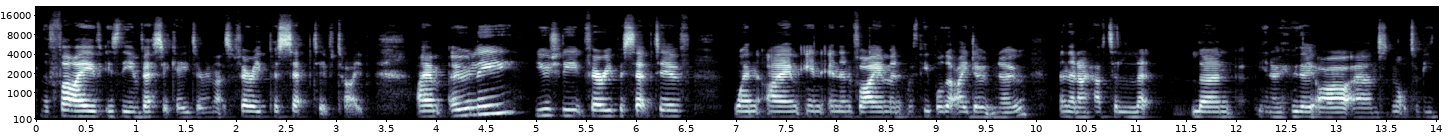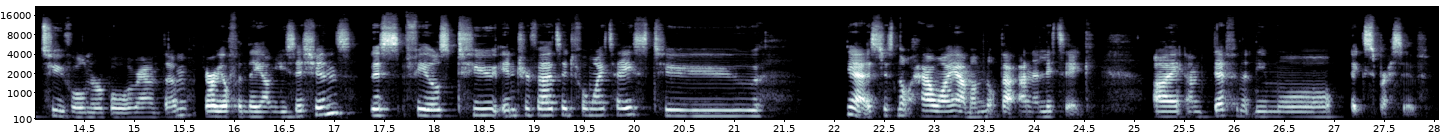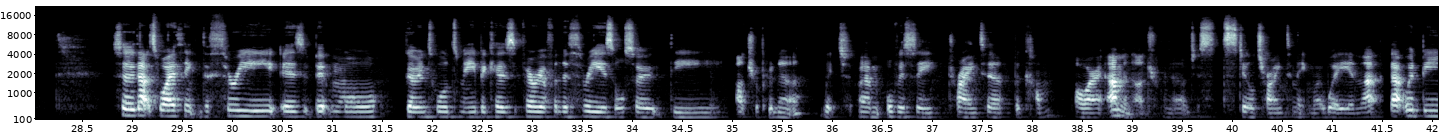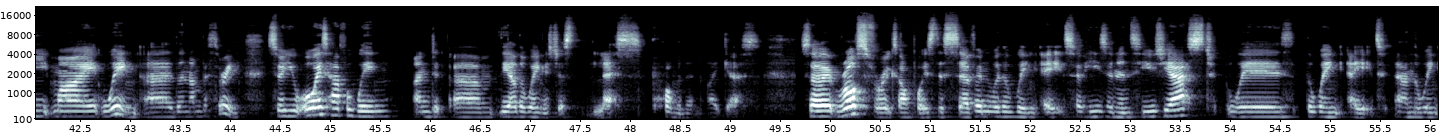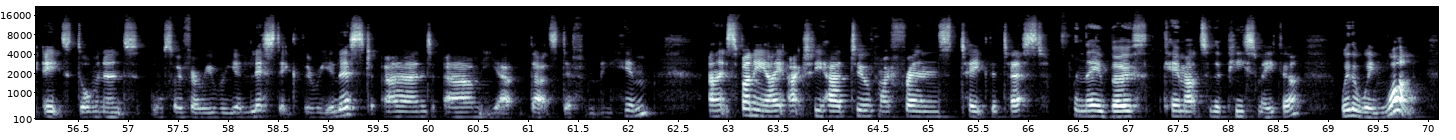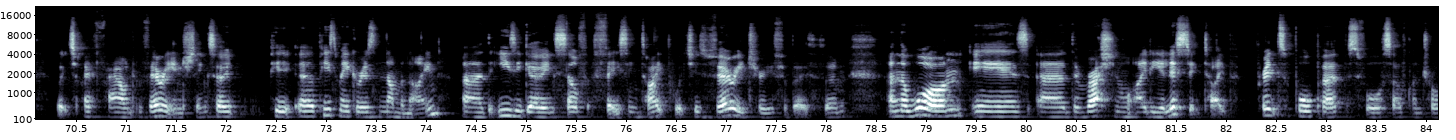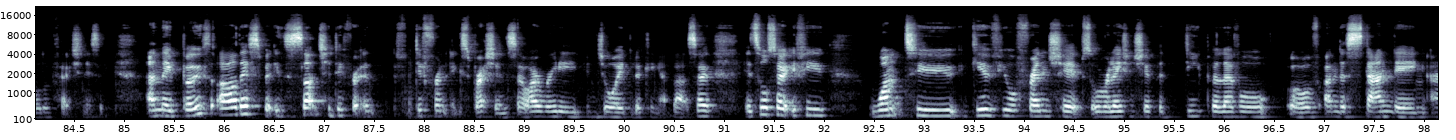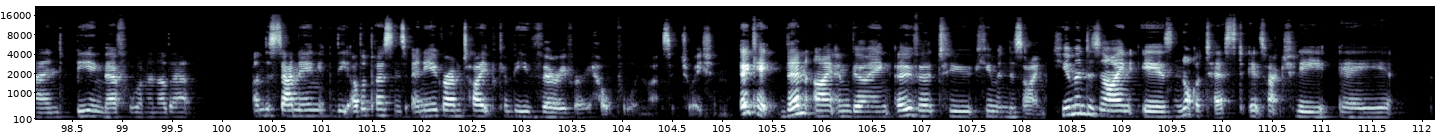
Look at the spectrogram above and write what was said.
The five is the investigator, and that's a very perceptive type. I am only usually very perceptive when I'm in an environment with people that I don't know, and then I have to let learn you know who they are and not to be too vulnerable around them very often they are musicians this feels too introverted for my taste too yeah it's just not how i am i'm not that analytic i am definitely more expressive so that's why i think the three is a bit more going towards me because very often the three is also the entrepreneur which i'm obviously trying to become or I am an entrepreneur, just still trying to make my way in that. That would be my wing, uh, the number three. So you always have a wing, and um, the other wing is just less prominent, I guess. So Ross, for example, is the seven with a wing eight. So he's an enthusiast with the wing eight, and the wing eight dominant, also very realistic, the realist. And um, yeah, that's definitely him. And it's funny, I actually had two of my friends take the test and they both came out to the Peacemaker with a wing one, which I found very interesting. So, uh, Peacemaker is number nine, uh, the easygoing, self effacing type, which is very true for both of them. And the one is uh, the rational, idealistic type, principled, purposeful, self controlled, and perfectionistic. And they both are this, but in such a different different expression. So I really enjoyed looking at that. So it's also if you want to give your friendships or relationship a deeper level of understanding and being there for one another, understanding the other person's Enneagram type can be very, very helpful in that situation. Okay, then I am going over to human design. Human design is not a test, it's actually a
